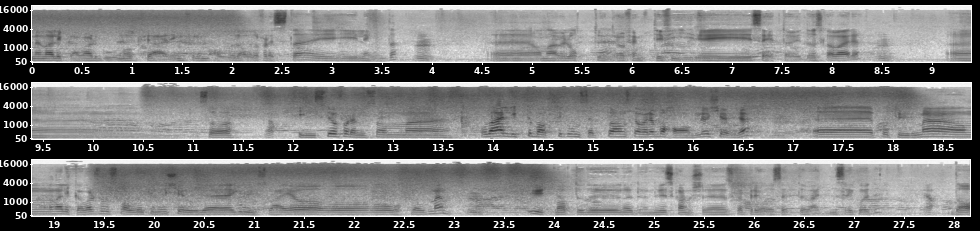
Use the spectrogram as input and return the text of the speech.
men allikevel god nok fjæring for de aller, aller fleste i, i lengde. Eh, han er vel 854 i setehøyde skal være. Eh, så finnes det jo for dem som eh, Og det er litt tilbake til konseptet. Han skal være behagelig å kjøre. Eh, på tur med. Han, men allikevel så skal du kunne kjøre grusvei og, og, og offroad med den. Uten at du nødvendigvis kanskje skal prøve å sette verdensrekorder. Da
